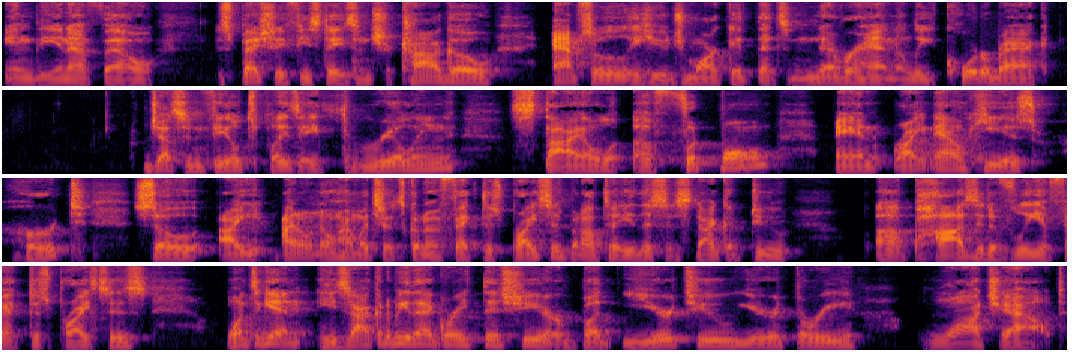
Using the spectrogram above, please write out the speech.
in the NFL, especially if he stays in Chicago. Absolutely huge market that's never had an elite quarterback. Justin Fields plays a thrilling style of football. And right now he is hurt. So I, I don't know how much that's going to affect his prices, but I'll tell you this it's not going to uh, positively affect his prices. Once again, he's not going to be that great this year, but year two, year three, watch out.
